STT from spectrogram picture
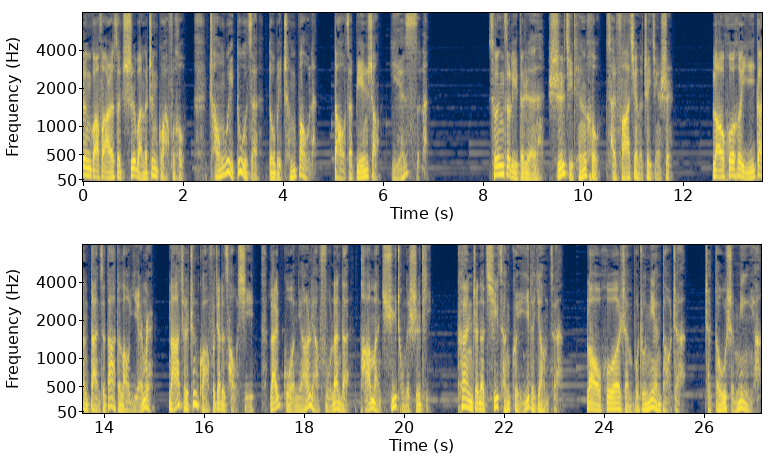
郑寡妇儿子吃完了郑寡妇后，肠胃肚子都被撑爆了，倒在边上也死了。村子里的人十几天后才发现了这件事，老霍和一干胆子大的老爷们拿起了郑寡妇家的草席来裹娘俩腐烂的、爬满蛆虫的尸体，看着那凄惨诡异的样子，老霍忍不住念叨着：“这都是命呀，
